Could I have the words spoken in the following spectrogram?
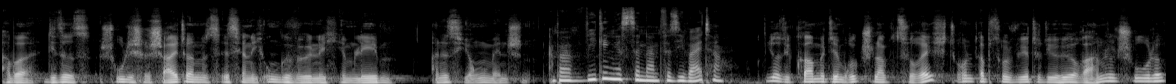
Aber dieses schulische Scheitern, das ist ja nicht ungewöhnlich im Leben eines jungen Menschen. Aber wie ging es denn dann für Sie weiter? Ja, sie kam mit dem Rückschlag zurecht und absolvierte die höhere Handelsschule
